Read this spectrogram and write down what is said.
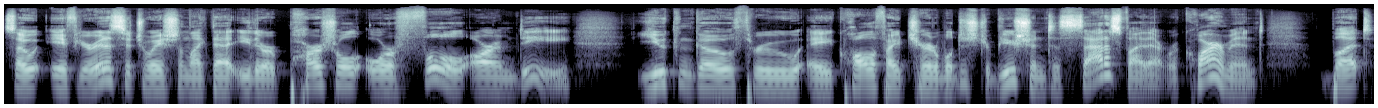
So if you're in a situation like that, either partial or full RMD, you can go through a qualified charitable distribution to satisfy that requirement, but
